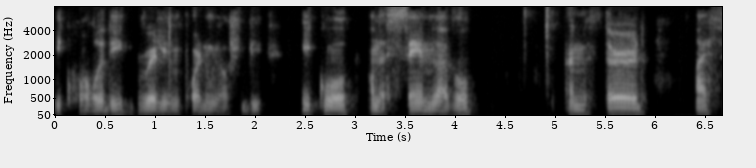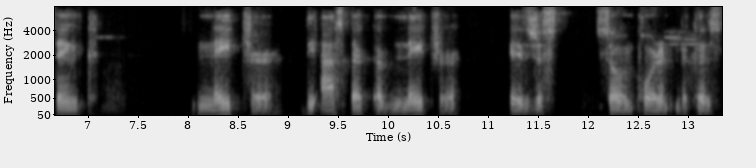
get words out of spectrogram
equality, really important. We all should be equal on the same level. And the third, I think nature, the aspect of nature is just so important because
